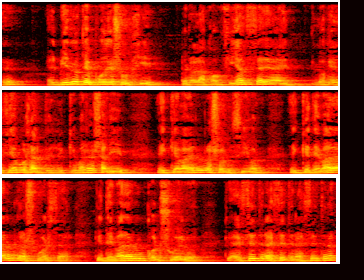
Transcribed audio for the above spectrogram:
¿eh? El miedo te puede surgir, pero la confianza en lo que decíamos antes, en que vas a salir, en que va a haber una solución, en que te va a dar unas fuerzas, que te va a dar un consuelo, etcétera, etcétera, etcétera,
